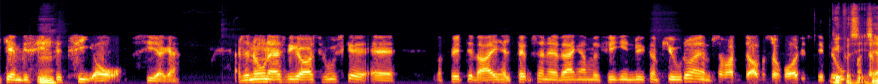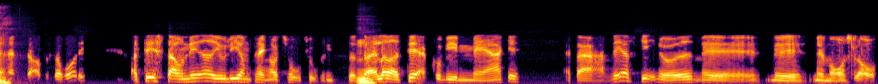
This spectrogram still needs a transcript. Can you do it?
igennem de sidste mm. 10 år, cirka. Altså nogle af os, vi kan også huske, øh, hvor fedt det var i 90'erne, hver gang vi fik en ny computer, jamen, så var den dobbelt så hurtigt. CPU Lige præcis, ja. dobbelt så hurtigt. Og det stagnerede jo lige omkring år 2000. Så, mm. så allerede der kunne vi mærke, at der er ved at ske noget med, med, med Mors lov.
